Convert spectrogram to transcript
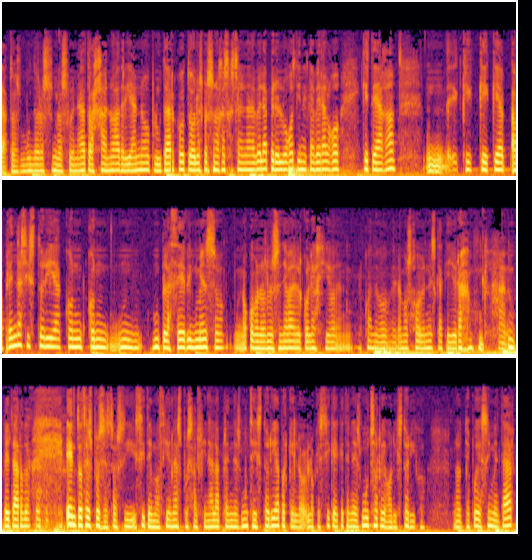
a todo el mundo nos, nos suena a Trajano, Adriano, Plutarco, todos los personajes que salen en la novela, pero luego tiene que haber algo que te haga mm, que, que- que aprendas historia con, con un, un placer inmenso, no como nos lo enseñaban en el colegio cuando éramos jóvenes, que aquello era Claro. un petardo. Entonces, pues eso, si, si te emocionas, pues al final aprendes mucha historia, porque lo, lo que sí que hay que tener es mucho rigor histórico. No te puedes inventar,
